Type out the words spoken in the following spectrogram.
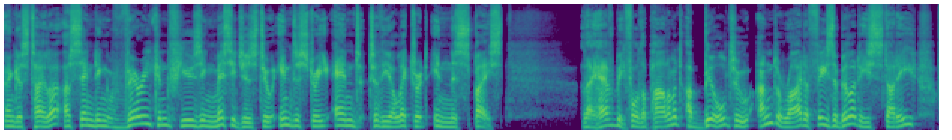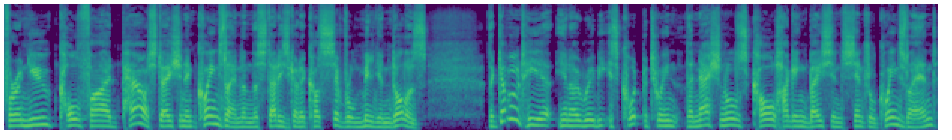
Angus Taylor, are sending very confusing messages to industry and to the electorate in this space. They have before the Parliament a bill to underwrite a feasibility study for a new coal fired power station in Queensland, and the study's going to cost several million dollars. The government here, you know, Ruby, is caught between the Nationals' coal hugging base in central Queensland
